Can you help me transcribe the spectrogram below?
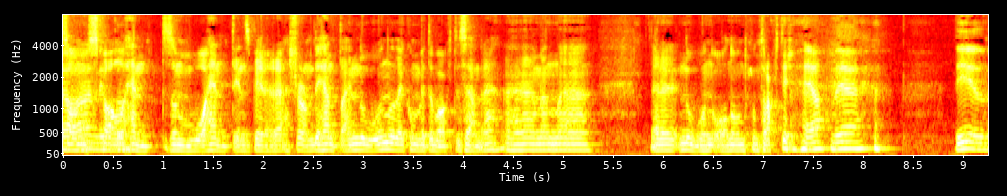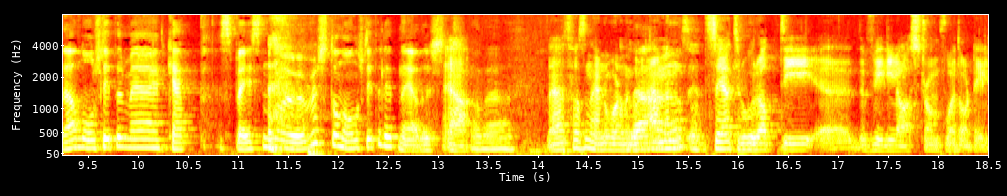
som, skal litt... hente, som må hente inn spillere. Selv om de henta inn noen, og det kommer vi tilbake til senere. Eh, men Eller noen og noen kontrakter. Ja, det, de, ja, noen sliter med cap-spacen øverst, og noen sliter litt nederst. Ja. Det, Det er fascinerende hvordan det går. Det er Nei, men, altså. så jeg tror at de eh, vil la Strom få et år til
